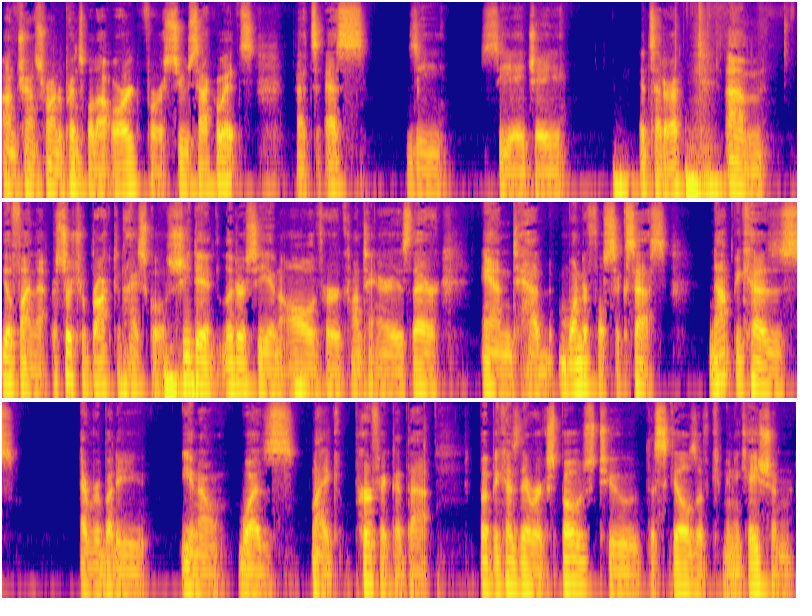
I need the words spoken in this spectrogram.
on transformativeprincipal.org for Sue Szachowicz, that's S Z C H A, etc. Um, you'll find that. Search for Brockton High School. She did literacy in all of her content areas there and had wonderful success. Not because everybody, you know, was like perfect at that, but because they were exposed to the skills of communication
